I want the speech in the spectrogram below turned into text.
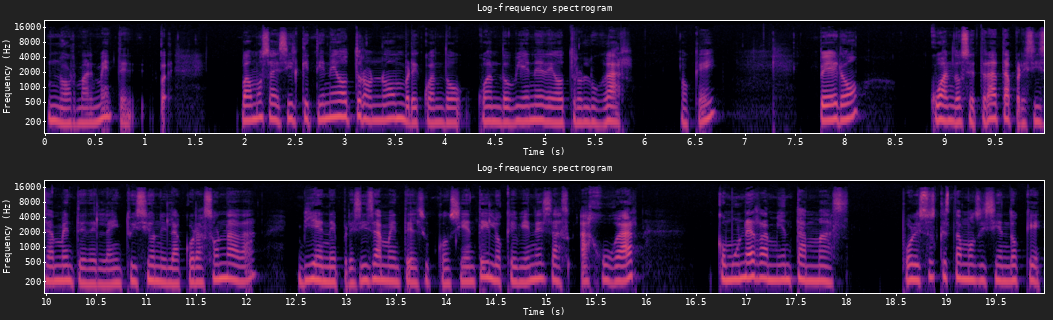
normalmente vamos a decir que tiene otro nombre cuando, cuando viene de otro lugar, ¿ok? Pero cuando se trata precisamente de la intuición y la corazonada, viene precisamente el subconsciente y lo que viene es a, jugar como una herramienta más. Por eso es que estamos diciendo que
